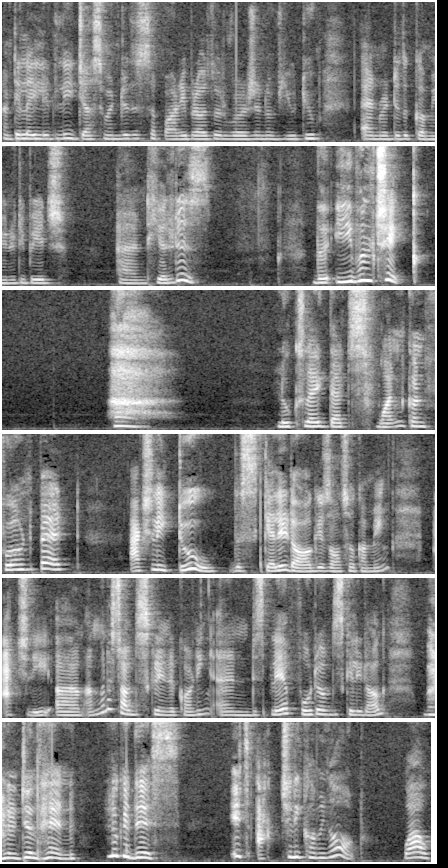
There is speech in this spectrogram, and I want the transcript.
until i literally just went to the safari browser version of youtube and went to the community page and here it is. The evil chick. Looks like that's one confirmed pet. Actually two. The skelly dog is also coming. Actually um, i'm gonna stop the screen recording and display a photo of the skelly dog but until then look at this it's actually coming out. Wow.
